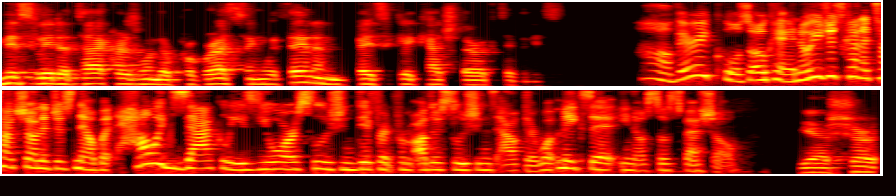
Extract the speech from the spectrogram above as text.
mislead attackers when they're progressing within and basically catch their activities. Oh, very cool. So, okay, I know you just kind of touched on it just now, but how exactly is your solution different from other solutions out there? What makes it, you know, so special? Yeah, sure.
